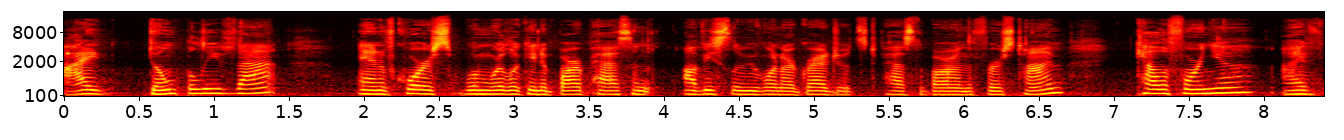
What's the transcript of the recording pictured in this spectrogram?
I don't believe that. And of course, when we're looking at bar pass, and obviously we want our graduates to pass the bar on the first time, California, I've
